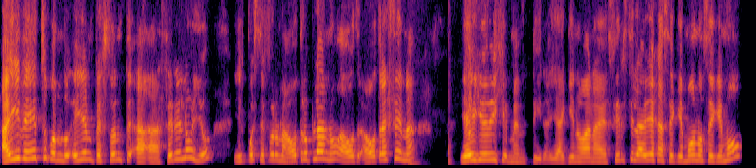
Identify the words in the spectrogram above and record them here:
Ahí, de hecho, cuando ella empezó a hacer el hoyo y después se fueron a otro plano, a otra, a otra escena, y ahí yo dije, mentira, y aquí no van a decir si la vieja se quemó o no se quemó,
